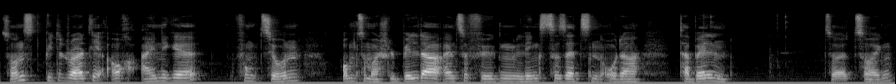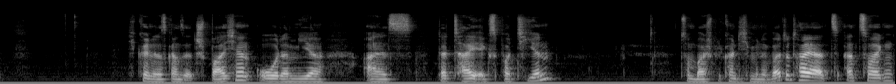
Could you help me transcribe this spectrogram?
Sonst bietet Writely auch einige Funktionen, um zum Beispiel Bilder einzufügen, Links zu setzen oder Tabellen zu erzeugen. Ich könnte das Ganze jetzt speichern oder mir als Datei exportieren. Zum Beispiel könnte ich mir eine Word-Datei erzeugen,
